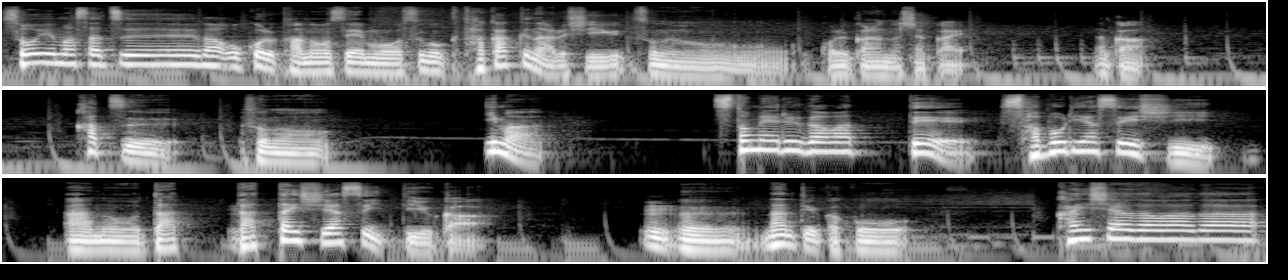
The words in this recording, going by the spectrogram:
そういう摩擦が起こる可能性もすごく高くなるしそのこれからの社会。なんかかつその今勤める側ってサボりやすいしあの脱脱退しやすいっていうか、うん。うん、なんていうかこう会社側が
